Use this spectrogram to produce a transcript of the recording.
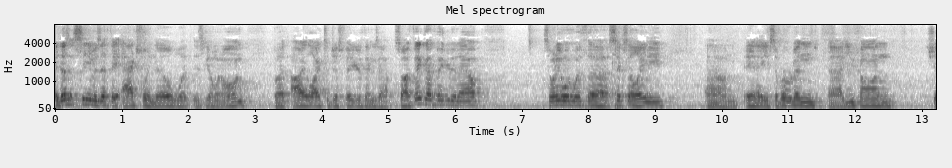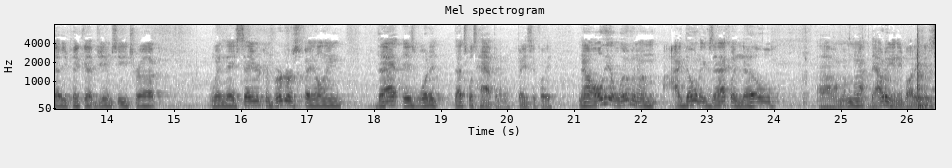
it doesn't seem as if they actually know what is going on, but I like to just figure things out. So I think I figured it out. So anyone with a 6L80 um, in a Suburban, uh, Yukon, Chevy pickup, GMC truck, when they say your converter's failing, that is what it, that's what's happening, basically. Now, all the aluminum, I don't exactly know. Um, I'm not doubting anybody because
